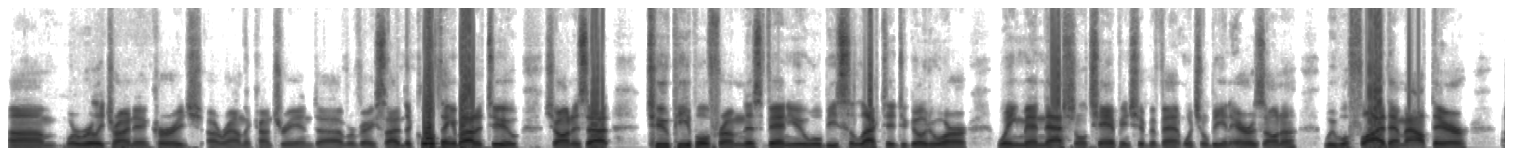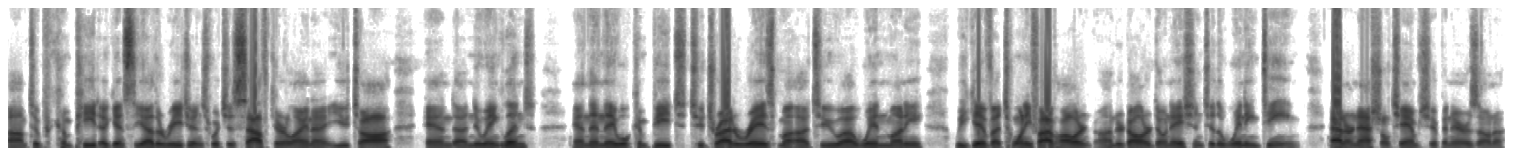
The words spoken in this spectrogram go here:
um, we're really trying to encourage around the country, and uh, we're very excited. The cool thing about it too, Sean, is that two people from this venue will be selected to go to our Wingmen National Championship event, which will be in Arizona. We will fly them out there um, to compete against the other regions, which is South Carolina, Utah, and uh, New England. And then they will compete to try to raise uh, to uh, win money. We give a twenty-five hundred dollar donation to the winning team at our national championship in Arizona.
